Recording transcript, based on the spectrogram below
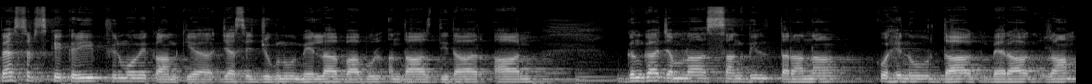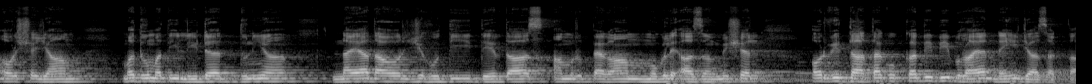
पैंसठ के करीब फ़िल्मों में काम किया, जैसे जुगनू मेला, बाबुल अंदाज, दीदार, आन, गंगा जमुना, संगदिल, तराना कोहनूर, दाग, बैराग, राम और शयाम, मधुमती लीडर, दुनिया, नया दौर यहूदी, देवदास, अमर, पैगाम, मुग़ल आज़म, मिशल और विधाता को कभी भी भुलाया नहीं जा सकता।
